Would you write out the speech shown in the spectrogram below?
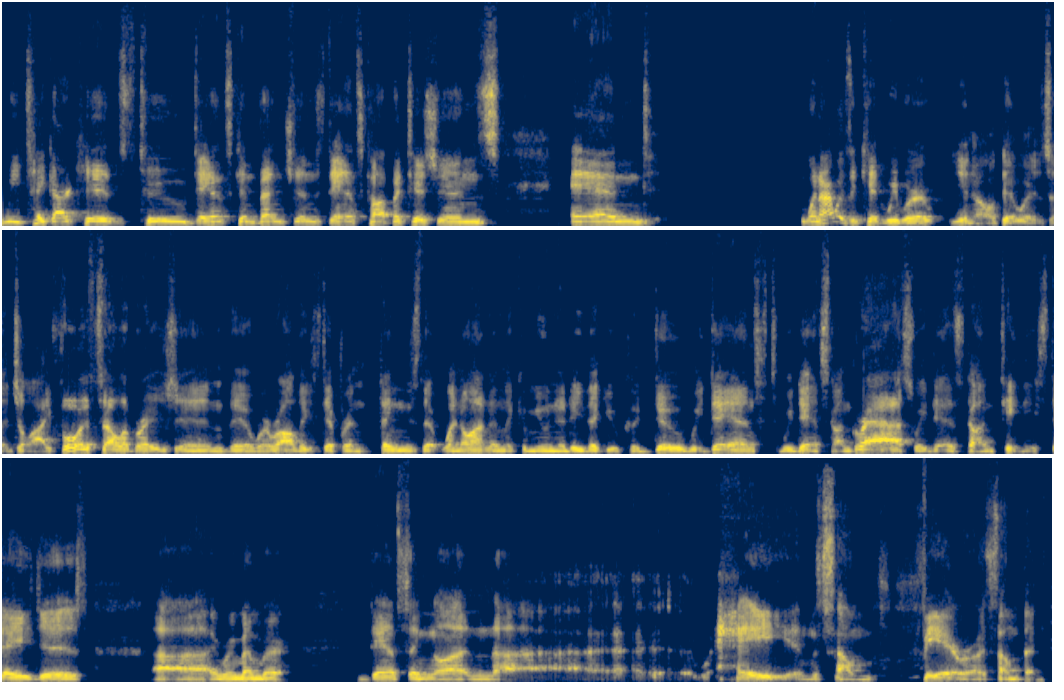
we take our kids to dance conventions, dance competitions, and when I was a kid, we were, you know, there was a July 4th celebration. There were all these different things that went on in the community that you could do. We danced. We danced on grass. We danced on teeny stages. Uh, I remember dancing on uh, hay in some fear or something.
